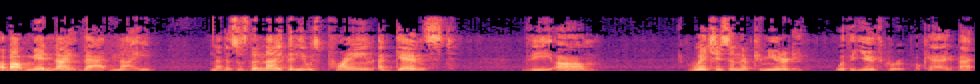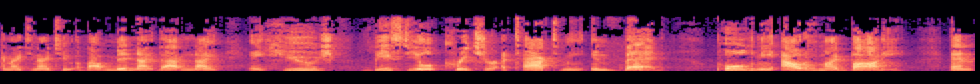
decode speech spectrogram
About midnight that night, now this is the night that he was praying against the um, witches in their community with a youth group, okay, back in 1992. About midnight that night, a huge bestial creature attacked me in bed, pulled me out of my body, and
